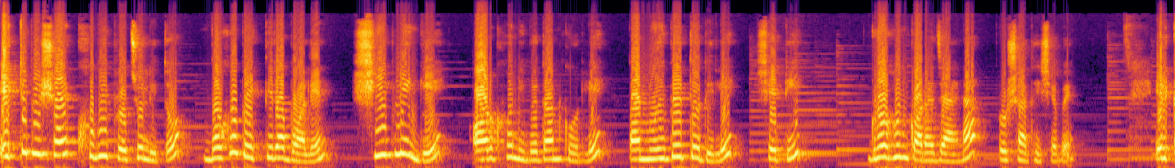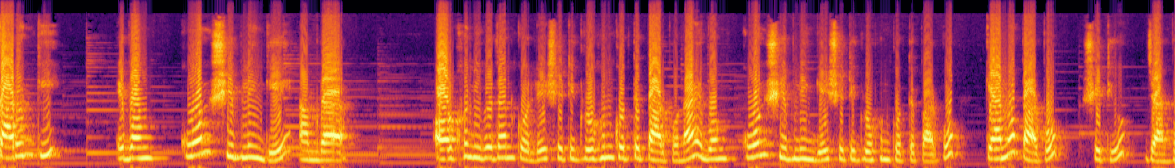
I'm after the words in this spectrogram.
একটি বিষয় খুবই প্রচলিত, বহু ব্যক্তিরা বলেন, শিবলিঙ্গে অর্ঘ্য নিবেদন করলে বা নৈবেদ্য দিলে সেটি গ্রহণ করা যায় না প্রসাদ হিসেবে। এর কারণ কি? এবং কোন শিবলিঙ্গে আমরা অর্ঘ্য নিবেদন করলে সেটি গ্রহণ করতে পারব না এবং কোন শিবলিঙ্গে সেটি গ্রহণ করতে পারব, কেন পারব, সেটিও জানব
